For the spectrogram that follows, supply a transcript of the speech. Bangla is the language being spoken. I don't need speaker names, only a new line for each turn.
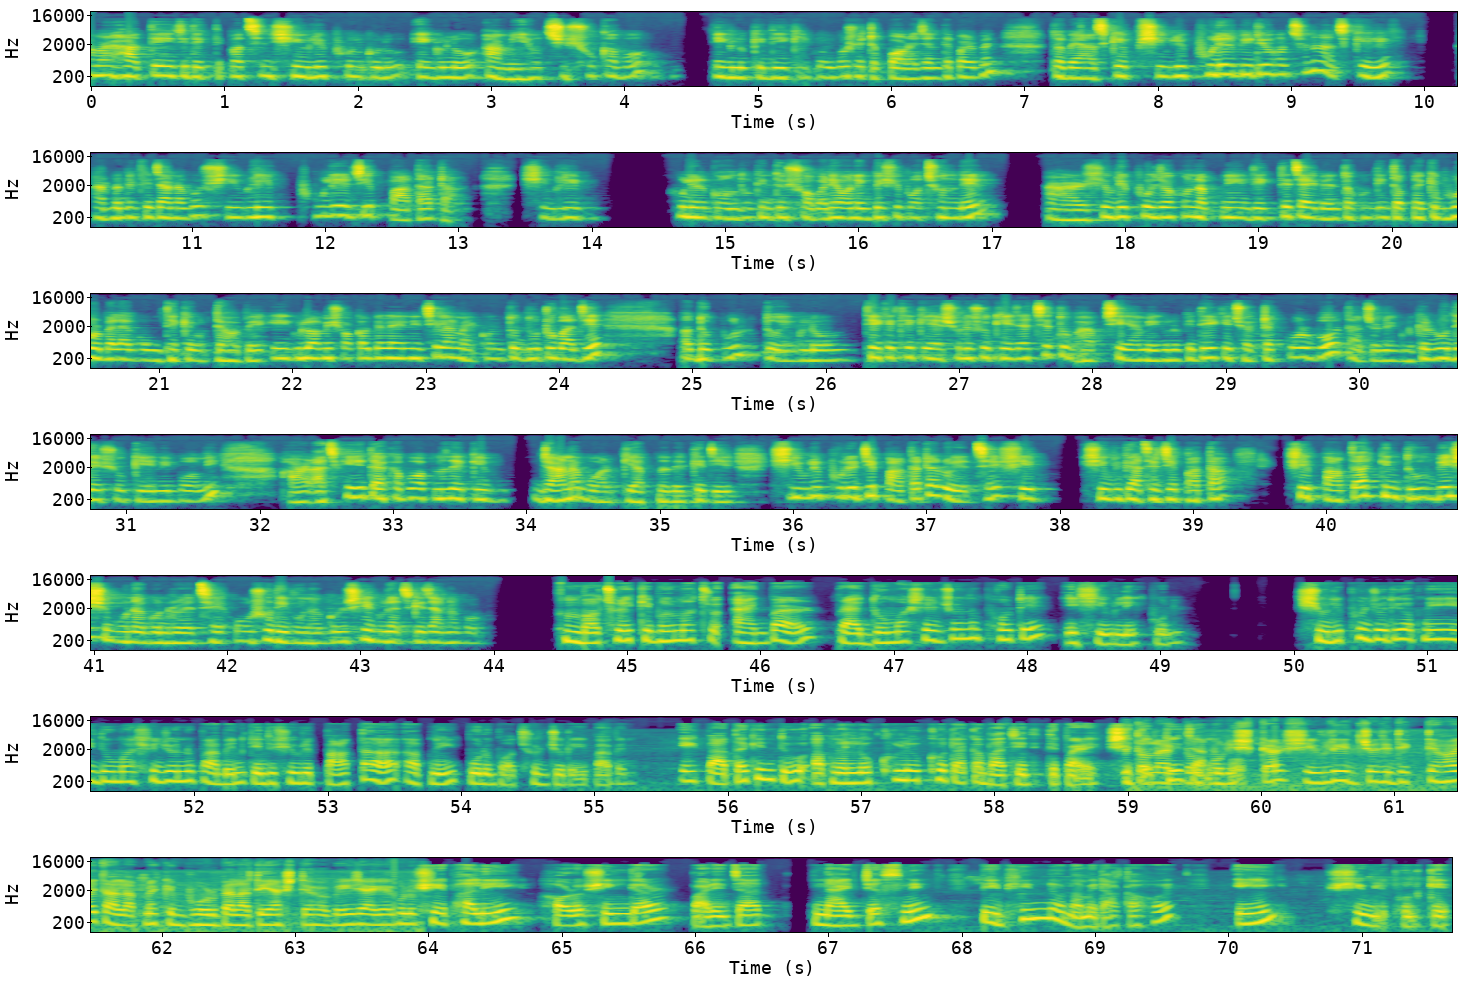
আমার হাতে এই যে দেখতে পাচ্ছেন শিউলি ফুলগুলো, এগুলো আমি হচ্ছে শুকাবো। এগুলোকে দিয়ে কি করব সেটা পরে জানতে পারবেন। তবে আজকে শিউলি ফুলের ভিডিও হচ্ছে না, আজকে আপনাদেরকে জানাব শিউলি ফুলের যে পাতাটা, শিউলি ফুলের গন্ধ কিন্তু সবারই অনেক বেশি পছন্দের। আর শিউলি ফুল যখন আপনি দেখতে চাইবেন, তখন কিন্তু আপনাকে ভোরবেলা ঘুম থেকে উঠতে হবে। এইগুলো আমি সকালবেলা এনেছিলাম, এখন তো দুটো বাজে। দুপুর, তো এগুলো থেকে থেকে আসলে শুকিয়ে যাচ্ছে, তো ভাবছি আমি এগুলোকে দিয়ে কিছু একটা করব, তার জন্য এগুলোকে রোদে শুকিয়ে নিব আমি। আর আজকে দেখাবো আপনাদেরকে, জানাব আর কি আপনাদেরকে যে শিউলি ফুলের যে পাতাটা রয়েছে, সে শিউলি গাছের যে পাতা সেই পাতার কিন্তু বেশ গুণাগুণ রয়েছে, ঔষধি গুণাগুণ, সেগুলো আজকে জানাব।
বছরে কেবলমাত্র একবার প্রায় দু মাসের জন্য ফোটে এই শিউলি ফুল। শিউলি ফুল যদিও আপনি দু মাসের জন্য পাবেন কিন্তু শিউলি পাতা আপনি পুরো বছর জুড়েই পাবেন। এই পাতা কিন্তু আপনার লক্ষ লক্ষ টাকা বাঁচিয়ে দিতে পারে।
শীতল একদম পরিষ্কার। শিউলির যদি দেখতে হয় তাহলে আপনাকে ভোরবেলাতেই আসতে হবে। এই জায়গাগুলো
শেফালি হরসিঙ্গার পারিজাত নাইট জাসমিন বিভিন্ন নামে ডাকা হয় এই শিউলি ফুলকে।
